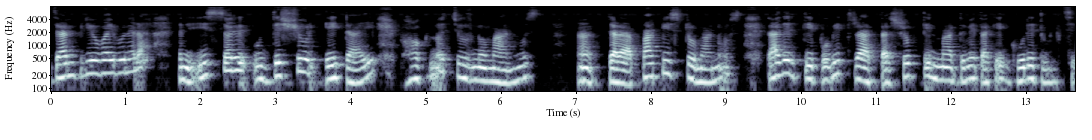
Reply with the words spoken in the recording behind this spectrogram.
চান প্রিয় ভাই বোনেরা মানে ঈশ্বরের উদ্দেশ্য এটাই ভগ্নচূর্ণ মানুষ যারা পাপিষ্ট মানুষ, তাদেরকে পবিত্র আত্মার শক্তির মাধ্যমে তাকে গড়ে তুলছে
